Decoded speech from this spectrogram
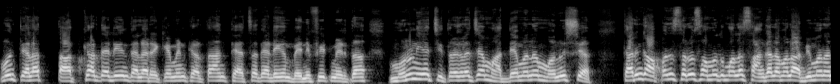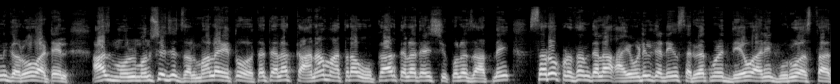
म्हणून त्याला तात्काळ त्या ठिकाणी त्याला रेकमेंड करतात आणि त्याचं त्या ठिकाणी बेनिफिट मिळतं. म्हणून या चित्रकलेच्या माध्यमानं मनुष्य कारण की आपण सर्वसामान्य तुम्हाला सांगायला मला अभिमान आणि गर्व वाटेल. आज मनुष्य जे जन्माला येतो तर त्याला काना मात्रा उकार त्याला त्या शिकवलं जात नाही. सर्वप्रथम त्याला आईवडील त्या ठिकाणी सर्वात मोठे देव आणि गुरु असतात.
